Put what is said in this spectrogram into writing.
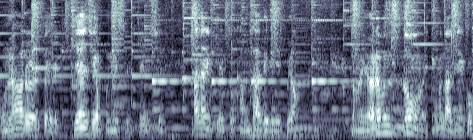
오늘 하루를 또 이렇게 귀한 시간 보낼 수 있게 해주신 하나님께 또 감사드리고요. 그러면 여러분들도 한번 나중에 꼭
